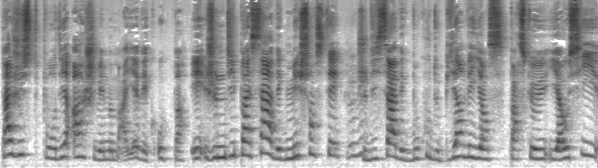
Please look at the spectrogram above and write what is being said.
pas juste pour dire ah je vais me marier avec Oppa. Et je ne dis pas ça avec méchanceté, Mhm. je dis ça avec beaucoup de bienveillance. Parce qu'il y a aussi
